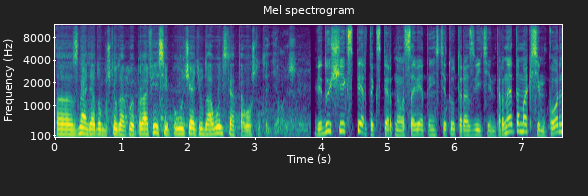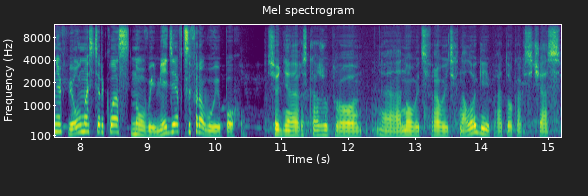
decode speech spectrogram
э, знать о том, что такое профессия, получать удовольствие от того, что ты делаешь. Ведущий эксперт экспертного совета Института развития интернета Максим Корнев вел мастер-класс «Новые медиа в цифровую эпоху». Сегодня я расскажу про э, новые цифровые технологии, про то, как сейчас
